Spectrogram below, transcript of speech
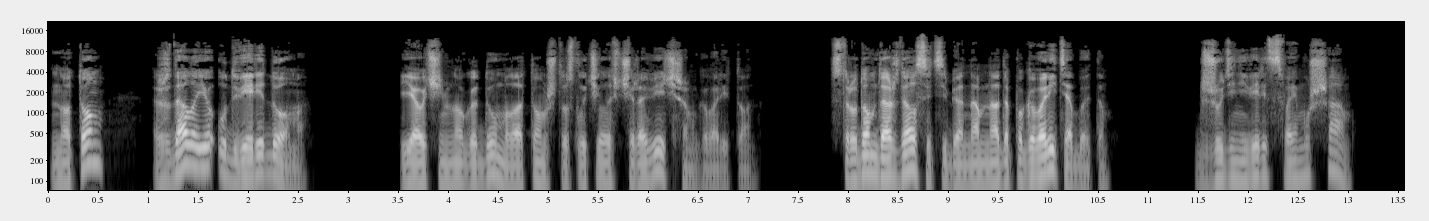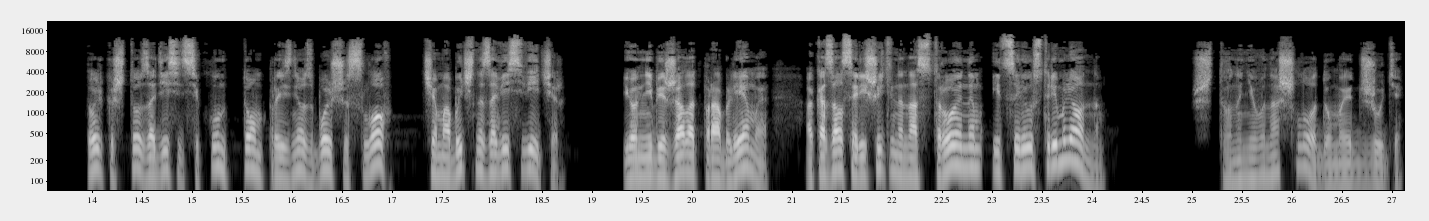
Но Том ждал ее у двери дома. «Я очень много думал о том, что случилось вчера вечером», — говорит он. «С трудом дождался тебя, нам надо поговорить об этом». Джуди не верит своим ушам. Только что за 10 секунд Том произнес больше слов, чем обычно за весь вечер. И он не бежал от проблемы, оказался решительно настроенным и целеустремленным. «Что на него нашло?» — думает Джуди.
